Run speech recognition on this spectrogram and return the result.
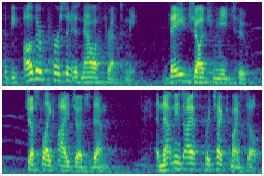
that the other person is now a threat to me. They judge me too, just like I judge them. And that means I have to protect myself.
